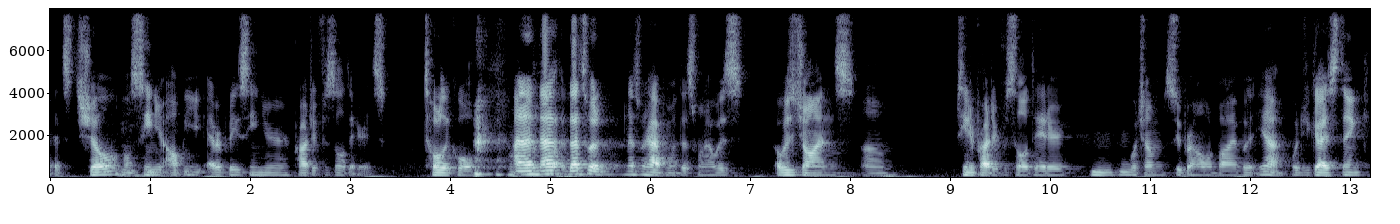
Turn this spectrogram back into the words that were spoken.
that's chill. I'll senior I'll be everybody's senior project facilitator. It's totally cool. and that, that's what that's what happened with this one. I was I was John's um, senior project facilitator, Mhm. which I'm super humbled by. But yeah, what do you guys think?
